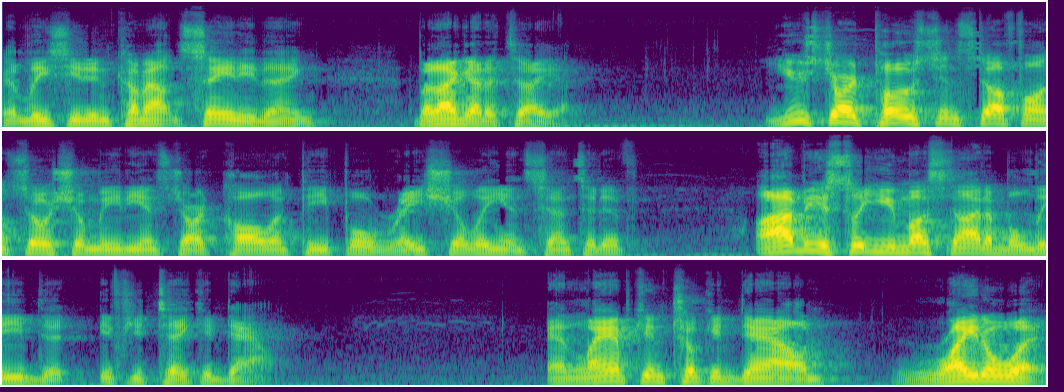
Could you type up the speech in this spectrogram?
At least he didn't come out and say anything. But I got to tell you, you start posting stuff on social media and start calling people racially insensitive. Obviously, you must not have believed it if you take it down. And Lampkin took it down right away.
